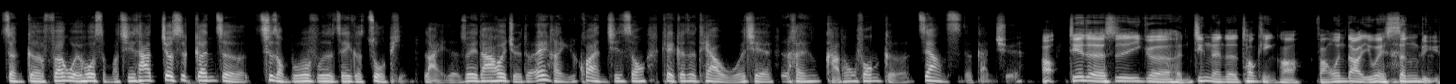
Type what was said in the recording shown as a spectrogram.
整个氛围或什么，其实它就是跟着赤冢不波夫的这个作品来的，所以大家会觉得哎，很愉快、很轻松，可以跟着跳舞，而且很卡通风格这样子的感觉。好，接着是一个很惊人的 talking 哈，访问到一位僧侣。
